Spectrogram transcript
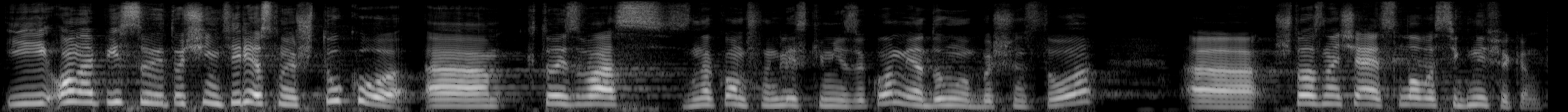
И он описывает очень интересную штуку. А, кто из вас знаком с английским языком, я думаю, большинство. А, что означает слово significant?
